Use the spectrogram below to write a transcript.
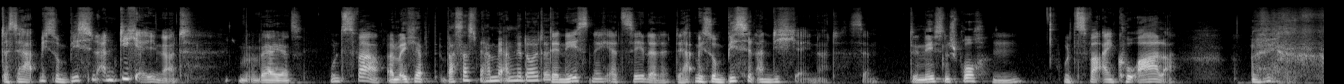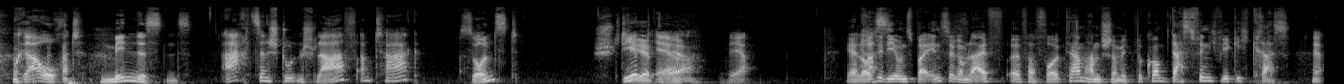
das hat mich so ein bisschen an dich erinnert. Wer jetzt? Und zwar, Also Ich hab, was hast du, haben wir angedeutet? der nächste, den ich erzähle, der hat mich so ein bisschen an dich erinnert, Sam. Den nächsten Spruch. Und zwar ein Koala. Braucht mindestens 18 Stunden Schlaf am Tag, sonst stirbt, Stirbt er. er. Ja. Ja, Leute, Krass. die uns bei Instagram live äh, verfolgt haben, haben es schon mitbekommen. Das finde ich wirklich krass. ja.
